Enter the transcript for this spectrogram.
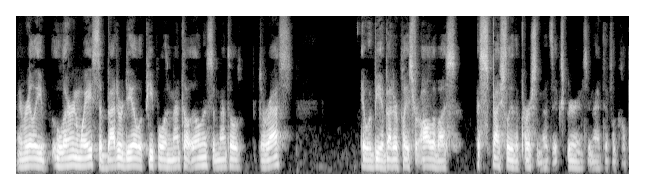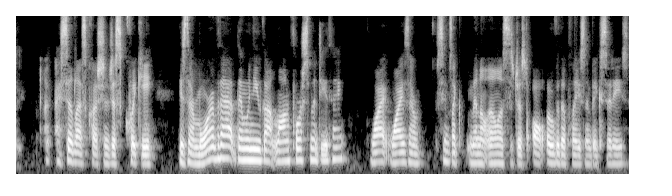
and really learn ways to better deal with people in mental illness and mental duress, it would be a better place for all of us, especially the person that's experiencing that difficulty. I said last question, just quickie. Is there more of that than when you got law enforcement, do you think? Why? Why is there? Seems like mental illness is just all over the place in big cities.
